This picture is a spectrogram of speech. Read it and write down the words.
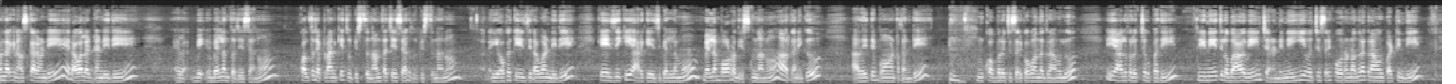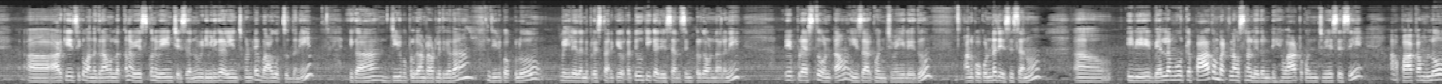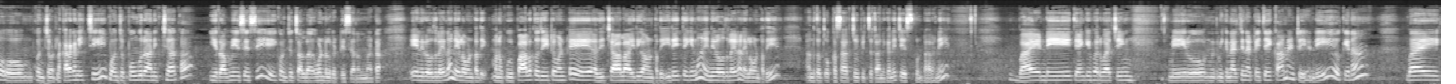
అందరికీ నమస్కారం అండి. రవ్వ లడ్డు అండి ఇది బెల్లంతో చేశాను. కొలత చెప్పడానికే చూపిస్తున్నాను అంతా చేశాక చూపిస్తున్నాను. ఒక కేజీ రవ్వ అండి ఇది. కేజీకి అర కేజీ బెల్లము. బెల్లం పౌడర్ తీసుకున్నాను ఆర్గానిక్. అదైతే బాగుంటుందండి. కొబ్బరి వచ్చేసరికి ఒక వంద గ్రాములు. ఈ ఆలుకలు వచ్చి ఒక పది. ఈ నేతిలో బాగా వేయించానండి. నెయ్యి వచ్చేసరికి ఫోర్ రెండు వందల గ్రాములు పట్టింది. అర కేజీకి వంద గ్రాముల లెక్కన వేసుకొని వేయించేసాను విడివిడిగా వేయించుకుంటే బాగా వచ్చుద్దని ఇక జీడిపప్పులు కానీ రావట్లేదు కదా. జీడిపప్పులు వేయలేదండి ప్రస్తుతానికి. ఒక టూకీగా చేశాను సింపుల్గా ఉండాలని. ఎప్పుడు వేస్తూ ఉంటాం. ఈసారి కొంచెం వేయలేదు. అనుకోకుండా చేసేసాను. ఇవి బెల్లము ఊరికే పాకం పట్టిన అవసరం లేదండి. వాటర్ కొంచెం వేసేసి ఆ పాకంలో కొంచెం అట్లా కరగనిచ్చి కొంచెం పొంగు రానిచ్చాక ఈ రవ్వ వేసేసి కొంచెం చల్ల ఉండలు కట్టేశాను అనమాట ఎన్ని రోజులైనా నిలవ ఉంటుంది. మనకు పాలతో చేయటం అంటే అది చాలా ఇదిగా ఉంటుంది. ఇదైతే తగిన ఎన్ని రోజులైనా నిలవ ఉంటుంది. అందుకని ఒక్కసారి చూపించడానికని చేసుకుంటారని. బాయ్ అండి. Thank you for watching. మీరు మీకు నచ్చినట్టయితే కామెంట్ చేయండి. ఓకేనా? బాయ్.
